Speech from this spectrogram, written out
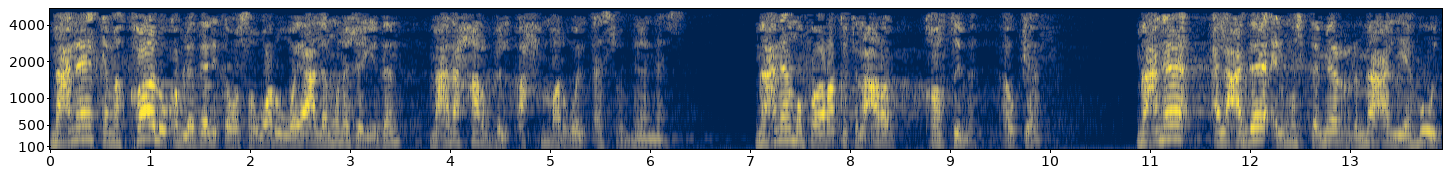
معناه كما قالوا قبل ذلك وصوروا ويعلمون جيدا معناه حرب الأحمر والأسود من الناس. معناه مفارقة العرب قاطبة أو كافة. معناه العداء المستمر مع اليهود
